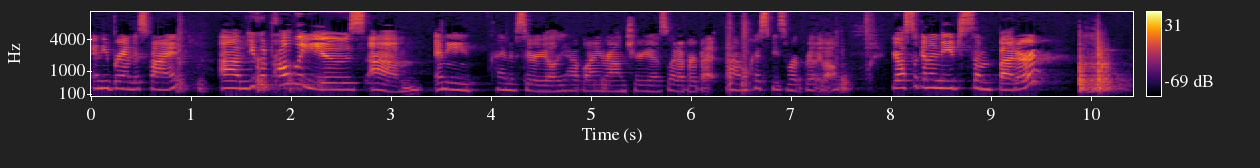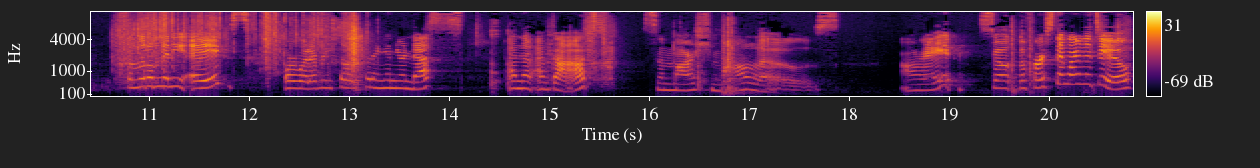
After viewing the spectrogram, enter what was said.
any brand is fine. Um, you could probably use um, any kind of cereal you have lying around, Cheerios, whatever, but um, Krispies work really well. You're also gonna need some butter, some little mini eggs, or whatever you feel like putting in your nests. And then I've got some marshmallows. All right, so the first thing we're gonna do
